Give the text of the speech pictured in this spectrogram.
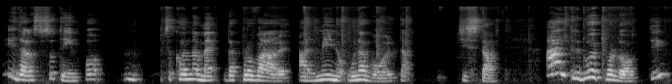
E dallo stesso tempo, secondo me, da provare almeno una volta ci sta. Altri due prodotti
